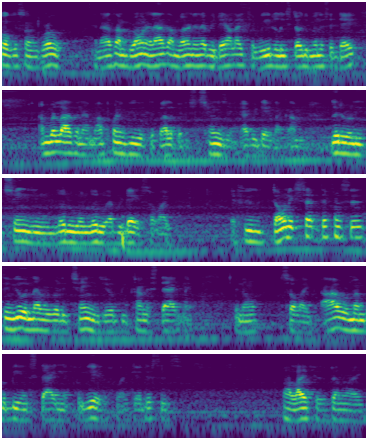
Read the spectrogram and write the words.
Focus on growth. And as I'm growing and as I'm learning every day, I like to read at least 30 minutes a day. I'm realizing that my point of view is developing, it's changing every day. Like I'm literally changing little and little every day. So like if you don't accept differences, then you'll never really change. You'll be kind of stagnant, you know? So like I remember being stagnant for years. Like yeah, this is my life has been like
